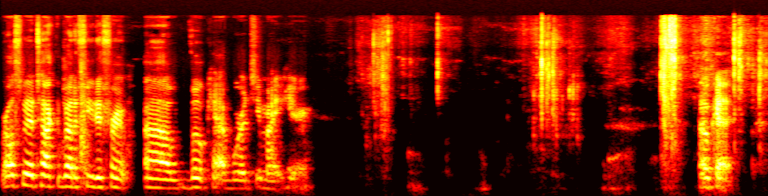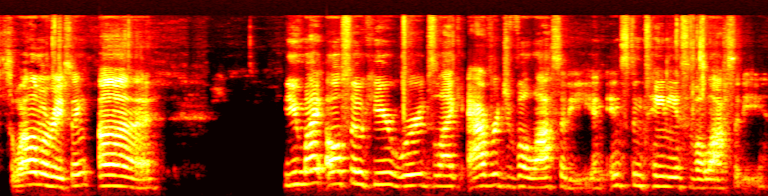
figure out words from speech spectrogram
We're also going to talk about a few different uh, vocab words you might hear. Okay, so while I'm erasing, uh, you might also hear words like average velocity and instantaneous velocity.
